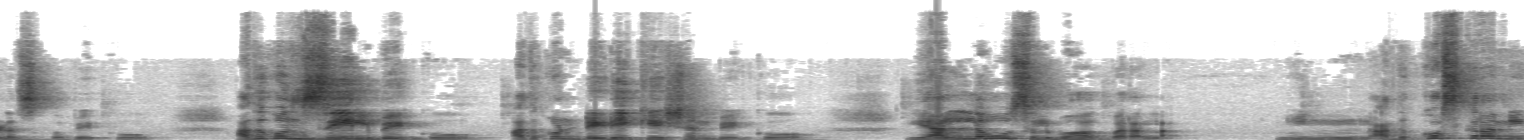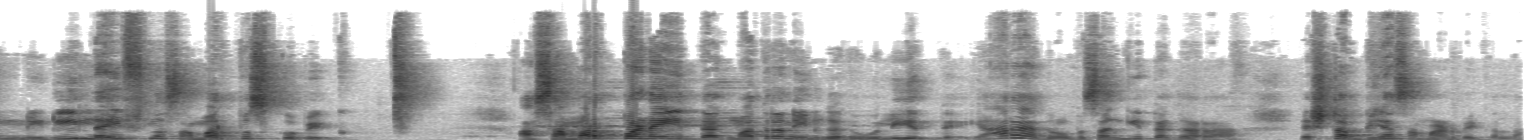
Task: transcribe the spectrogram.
ಬೆಳೆಸ್ಕೋಬೇಕು. ಅದಕ್ಕೊಂದು ಝೀಲ್ ಬೇಕು. ಅದಕ್ಕೊಂದು ಡೆಡಿಕೇಶನ್ ಬೇಕು. ಎಲ್ಲವೂ ಸುಲಭವಾಗಿ ಬರಲ್ಲ. ನೀನು ಅದಕ್ಕೋಸ್ಕರ ನೀನು ಇಡೀ ಲೈಫ್ನ ಸಮರ್ಪಿಸ್ಕೋಬೇಕು. ಆ ಸಮರ್ಪಣೆ ಇದ್ದಾಗ ಮಾತ್ರ ನಿನಗದು ಒಲಿಯುತ್ತೆ. ಯಾರೇ ಅದು ಒಬ್ಬ ಸಂಗೀತಗಾರ ಎಷ್ಟು ಅಭ್ಯಾಸ ಮಾಡಬೇಕಲ್ಲ?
